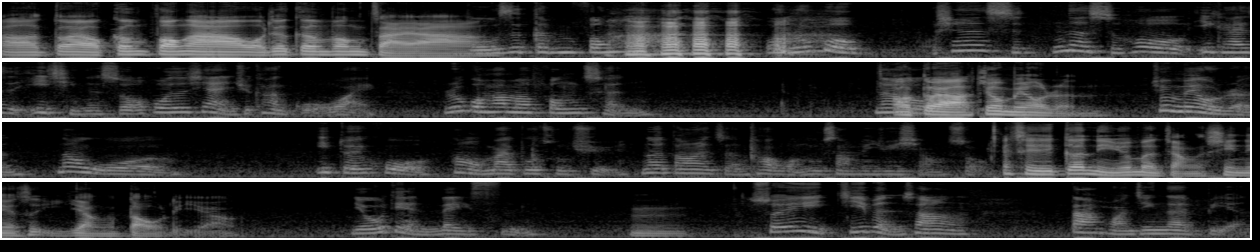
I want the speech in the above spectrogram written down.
啊，对啊，我跟风啊，我就跟风仔”啊。不是跟风啊！我如果现在是那时候一开始疫情的时候，或者现在你去看国外，如果他们封城，那哦，对啊，就没有人。就没有人，那我一堆货，那我卖不出去，那当然只能靠网络上面去销售，欸其实跟你原本讲的信念是一样的道理啊。有点类似。嗯，所以基本上大环境在变，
